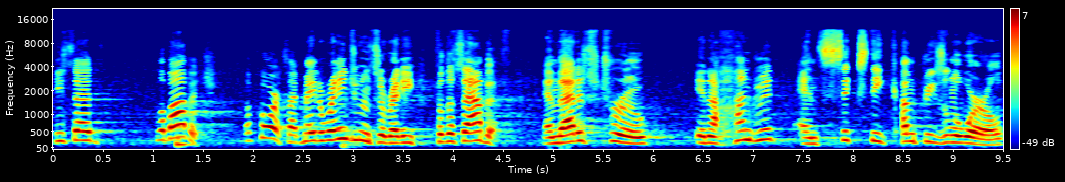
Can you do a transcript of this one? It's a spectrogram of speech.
He said, Lubavitch. Of course, I've made arrangements already for the Sabbath. And that is true in 160 countries in the world.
